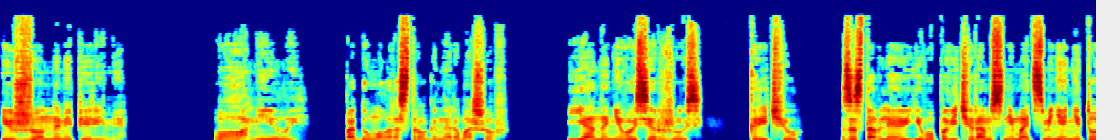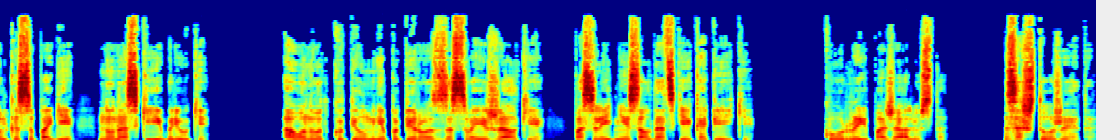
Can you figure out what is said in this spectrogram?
и сжёнными перьями. «О, милый», — подумал растроганный Ромашов, — «я на него сержусь, кричу, заставляю его по вечерам снимать с меня не только сапоги, но носки и брюки. А он вот купил мне папирос за свои жалкие, последние солдатские копейки. Куры, пожалуйста. За что же это?»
